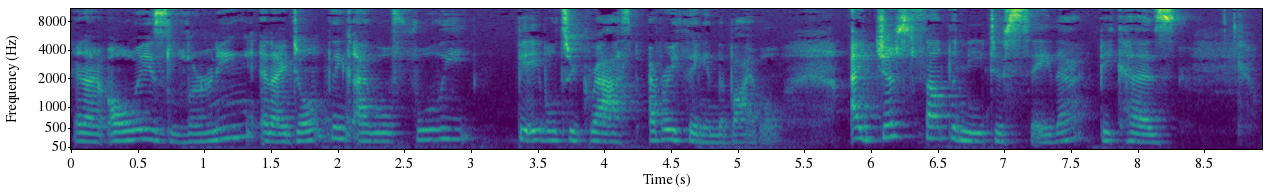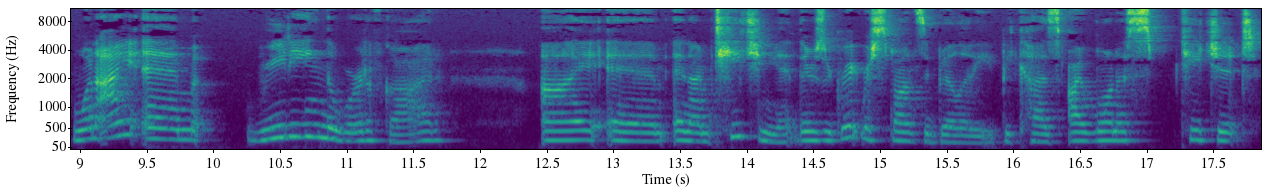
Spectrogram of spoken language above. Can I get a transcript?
and I'm always learning, and I don't think I will fully be able to grasp everything in the Bible. I just felt the need to say that because when I am reading the Word of God, I am, and I'm teaching it, there's a great responsibility because I want to teach it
